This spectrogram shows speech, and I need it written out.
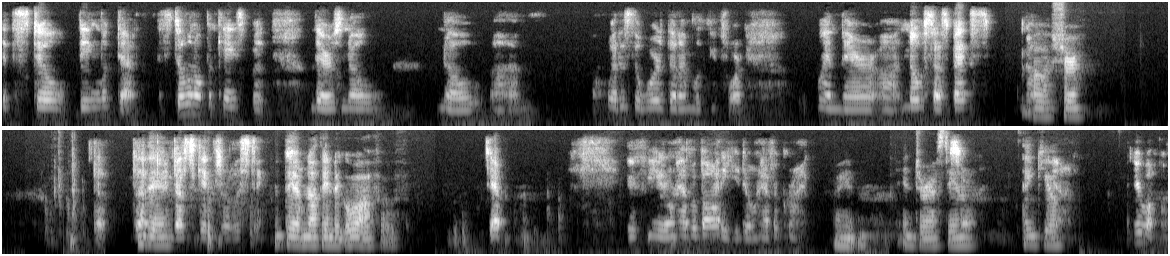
it's still being looked at. It's still an open case, but there's no no um, what is the word that I'm looking for when there uh, no suspects. No, oh, sure. That, that they, the investigators are listing. They have nothing to go off of. Yep. If you don't have a body, you don't have a crime. Right. Interesting. So, Thank you. Yeah. You're welcome.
